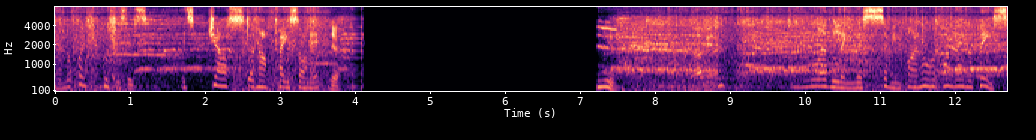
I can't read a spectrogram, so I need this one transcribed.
Yeah, look where she pushes this. It's just enough pace on it. Yeah. This semi-final at one game apiece.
